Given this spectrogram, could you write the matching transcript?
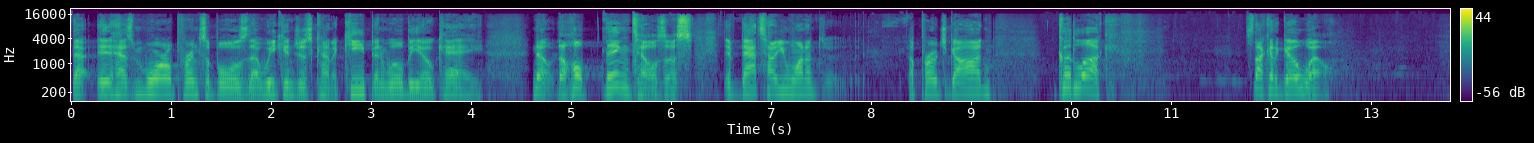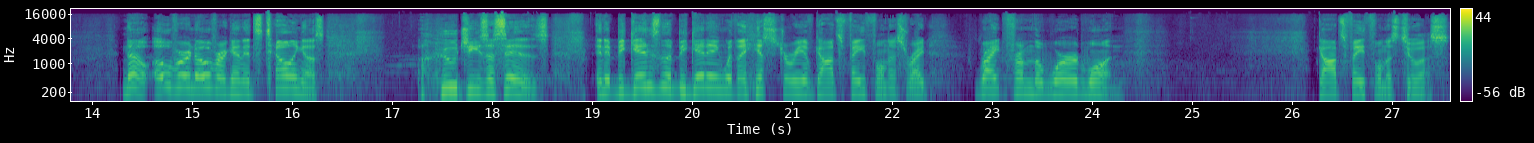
that it has moral principles that we can just kind of keep and we'll be okay. No, the whole thing tells us if that's how you want to approach God, good luck. It's not going to go well. No, over and over again, it's telling us who Jesus is. And it begins in the beginning with a history of God's faithfulness, right? Right from the word one. God's faithfulness to us.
